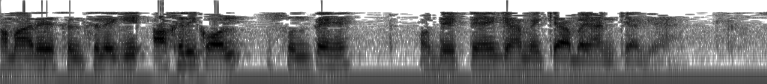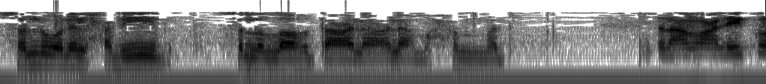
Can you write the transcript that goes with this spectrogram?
ہمارے سلسلے کی آخری کال سنتے ہیں اور دیکھتے ہیں کہ ہمیں کیا بیان کیا گیا ہے۔ صلو علی الحبیب صلی اللہ تعالی علی محمد۔ السلام علیکم۔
